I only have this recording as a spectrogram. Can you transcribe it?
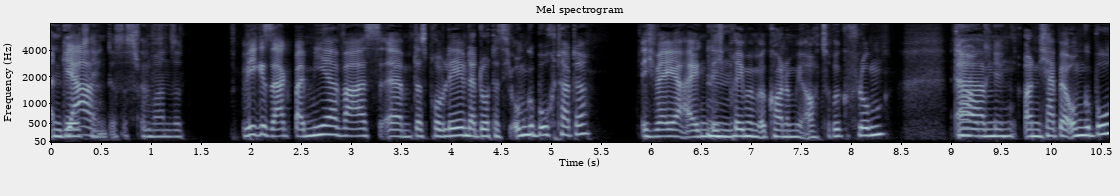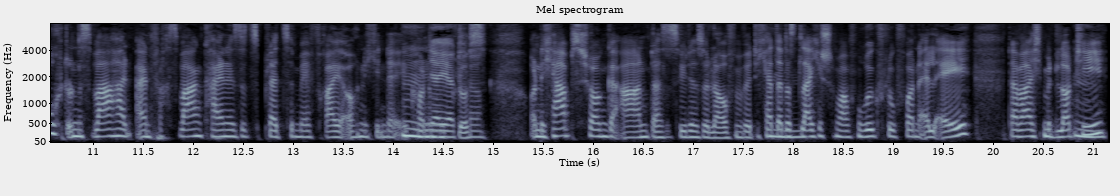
an Geld Ja. hängt. Das ist schon Wahnsinn. Wie gesagt, bei mir war es ähm, das Problem dadurch, dass ich umgebucht hatte. Ich wäre ja eigentlich Mhm. Premium Economy auch zurückgeflogen. Ah, okay. ähm, und ich habe ja umgebucht und es war halt einfach, es waren keine Sitzplätze mehr frei, auch nicht in der Mhm, Economy ja, ja, Plus. Und ich habe es schon geahnt, dass es wieder so laufen wird. Ich hatte das Mhm. gleiche schon mal auf dem Rückflug von LA. Da war ich mit Lotti Mhm.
